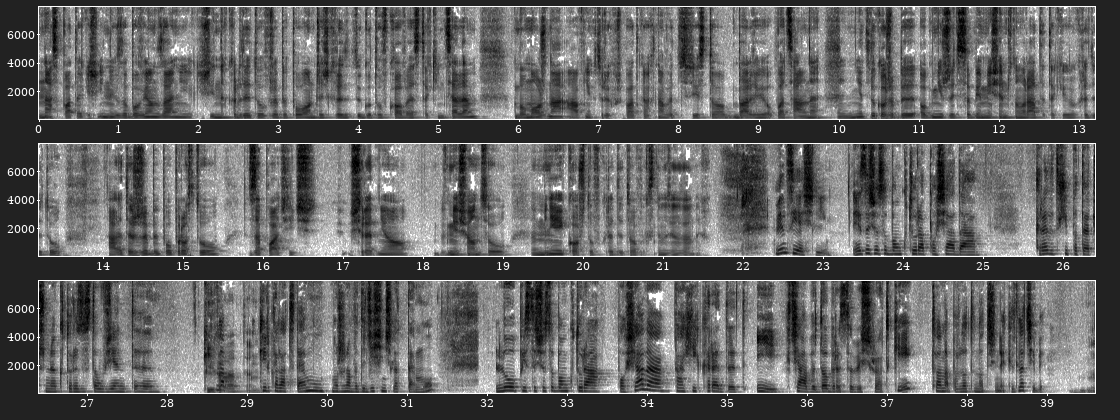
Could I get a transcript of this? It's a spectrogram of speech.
na spłatę jakichś innych zobowiązań, jakichś innych kredytów, żeby połączyć kredyty gotówkowe z takim celem, bo można, a w niektórych przypadkach nawet jest to bardziej opłacalne. Nie tylko, żeby obniżyć sobie miesięczną ratę takiego kredytu, ale też, żeby po prostu zapłacić średnio w miesiącu mniej kosztów kredytowych z tym związanych. Więc jeśli jesteś osobą, która posiada kredyt hipoteczny, który został wzięty kilka lat temu. Kilka lat temu, może nawet 10 lat temu, lub jesteś osobą, która posiada taki kredyt i chciałaby dobrać sobie środki, to na pewno ten odcinek jest dla Ciebie.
